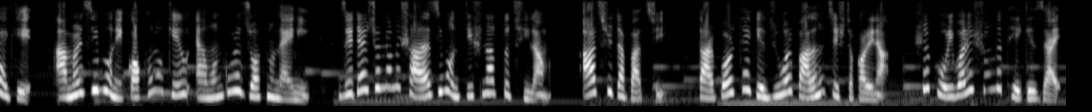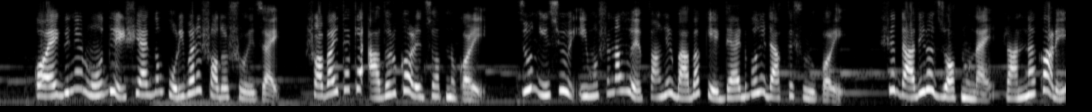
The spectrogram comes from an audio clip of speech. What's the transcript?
থাকে, আমার জীবনে কখনো কেউ এমন করে যত্ন নেয়নি, যেটার জন্য আমি সারা জীবন তৃষ্ণার্ত ছিলাম। আজ সেটা পাচ্ছি। তারপর থেকে জুয়ার পালানোর চেষ্টা করে না। সে পরিবারের সঙ্গে থেকে যায়। কয়েকদিনের মধ্যেই সে একদম পরিবারের সদস্য হয়ে যায়। সবাই তাকে আদর করে, যত্ন করে। জু নিচুই ইমোশনাল হয়ে ফাংয়ের বাবাকে ড্যাড বলে ডাকতে শুরু করে। সে দাদিরও যত্ন নেয়, রান্না করে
